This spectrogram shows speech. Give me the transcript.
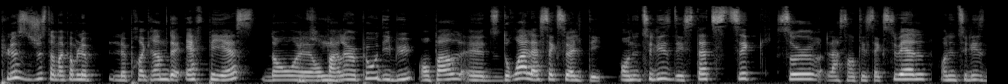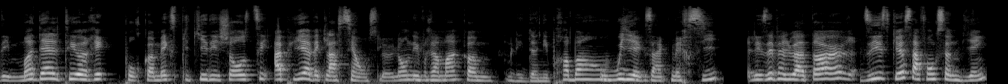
plus justement comme le, le programme de FPS dont euh, on parlait un peu au début, on parle euh, du droit à la sexualité. On utilise des statistiques sur la santé sexuelle, on utilise des modèles théoriques pour comme expliquer des choses, tu sais, appuyés avec la science. Là, là on est vraiment comme Les données probantes. oui, exact, merci. Les évaluateurs disent que ça fonctionne bien,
